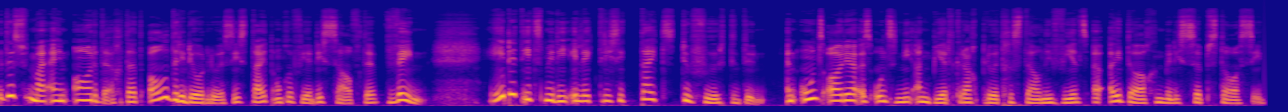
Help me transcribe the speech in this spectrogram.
Dit is vir my eienaardig dat al drie die horlosies tyd ongeveer dieselfde wen. Het dit iets met die elektrisiteitstoevoer te doen? In ons area is ons nie aan beerdkrag blootgestel nie weens 'n uitdaging met die substasie.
